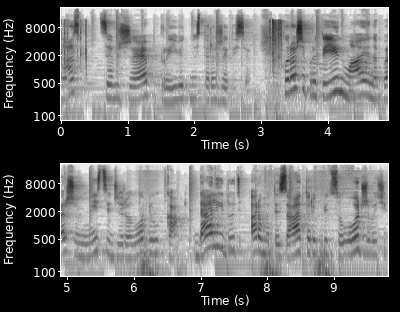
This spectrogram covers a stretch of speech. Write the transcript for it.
назв, це вже привід насторожитися. Хороший протеїн має на першому місці джерело білка. Далі йдуть ароматизатори, підсолоджувачі,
